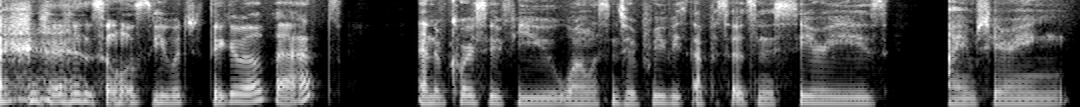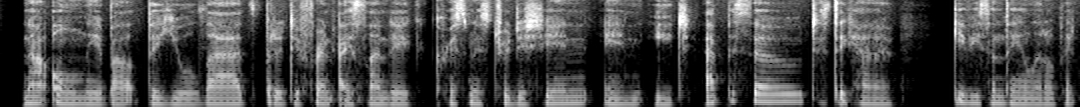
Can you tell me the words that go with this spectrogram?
so we'll see what you think about that. And of course, if you want to listen to previous episodes in this series, I am sharing not only about the Yule Lads, but a different Icelandic Christmas tradition in each episode, just to kind of give you something a little bit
